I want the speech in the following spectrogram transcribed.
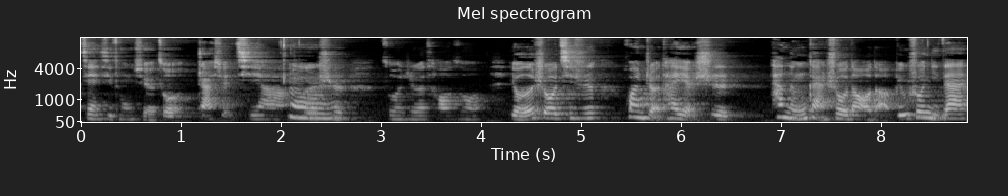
见习同学做扎血期啊，或者是做这个操作，有的时候其实患者他也是他能感受到的，比如说你在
